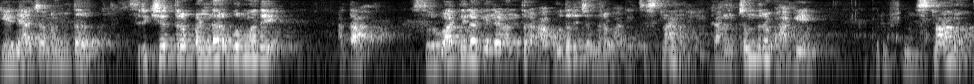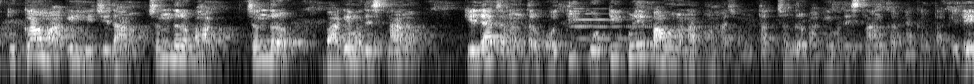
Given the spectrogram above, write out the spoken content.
गेल्याच्यानंतर श्री क्षेत्र पंढरपूरमध्ये आता सुरुवातीला गेल्यानंतर अगोदर चंद्रभागेचं स्नान आहे. कारण चंद्रभागे स्नान तुका मागे हेची दान चंद्रभाग चंद्र भागेमध्ये स्नान केल्याच्यानंतर होती कोटी कुळे पावननाथ महाराज म्हणतात चंद्रभागेमध्ये स्नान करण्याकरता गेले.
